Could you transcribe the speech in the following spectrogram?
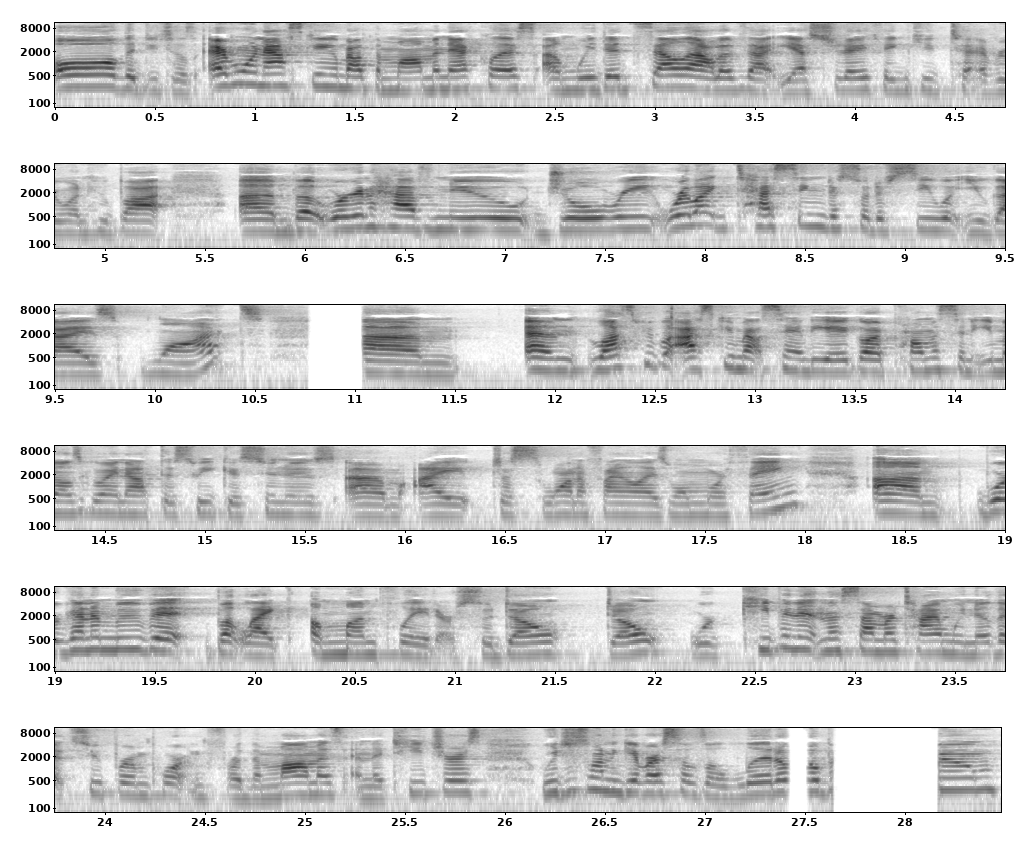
all the details. Everyone asking about the mama necklace. Um, we did sell out of that yesterday. Thank you to everyone who bought. Um, but we're going to have new jewelry. We're like testing to sort of see what you guys want. Um, and lots of people asking about San Diego. I promise an email is going out this week as soon as um, I just want to finalize one more thing. Um, we're gonna move it, but like a month later. So don't don't. We're keeping it in the summertime. We know that's super important for the mamas and the teachers. We just want to give ourselves a little bit of room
